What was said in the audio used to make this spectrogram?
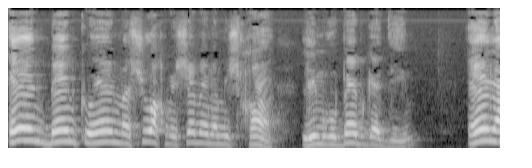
אין בין כהן משוח בשמן המשחה למרובה בגדים, אלא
